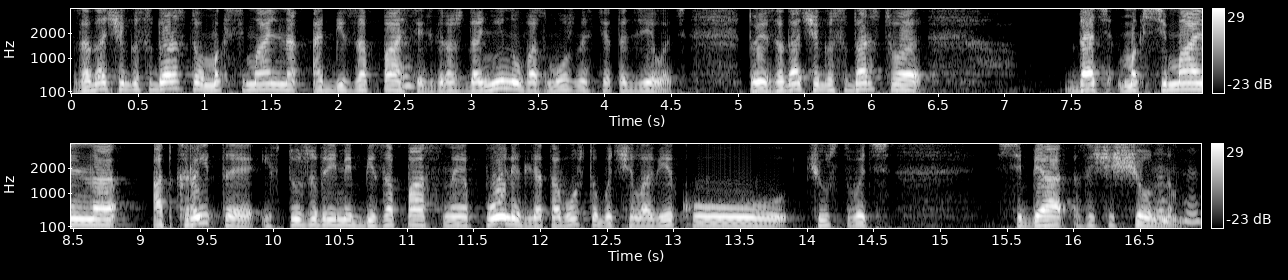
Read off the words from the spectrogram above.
Задача государства максимально обезопасить гражданину возможность это делать. То есть задача государства дать максимально открытое и в то же время безопасное поле для того, чтобы человеку чувствовать себя защищенным. Угу.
